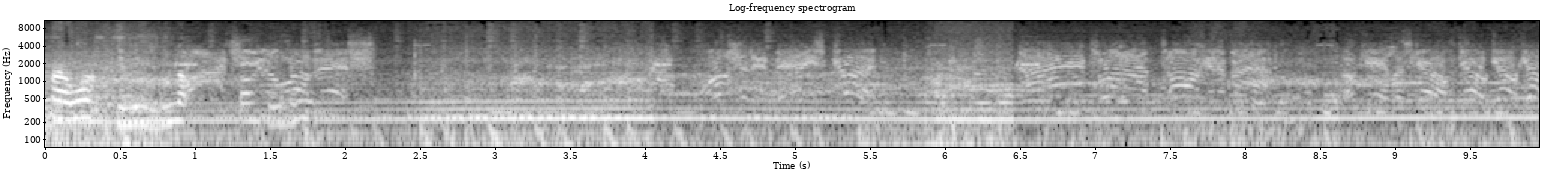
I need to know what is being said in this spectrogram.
Whatever I want, give me not Watch, you're gonna love fucking this. Losing it, man. He's good. That's what I'm talking about. Okay, let's go. Go, go, go.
